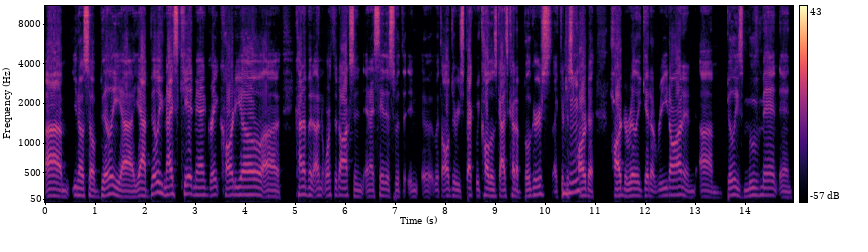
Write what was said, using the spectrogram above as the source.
Um, you know, so Billy, uh, yeah, Billy, nice kid, man, great cardio, uh, kind of an unorthodox, and and I say this with in, uh, with all due respect, we call those guys kind of boogers, like they're just Mhm. hard to hard to really get a read on, and um, Billy's movement and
